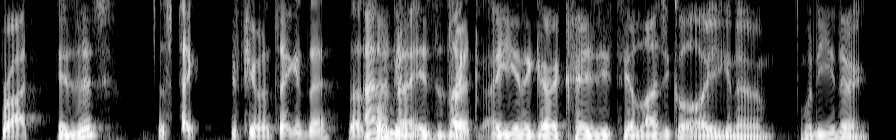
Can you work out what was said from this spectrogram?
Right? Is it? Let's take if you want to take it there. That's. I don't know. Good. Is it like, are you going to go crazy theological or are you going to, what are you doing?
